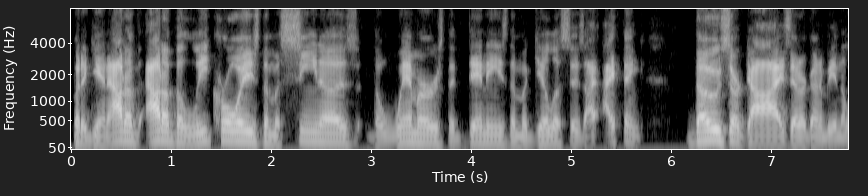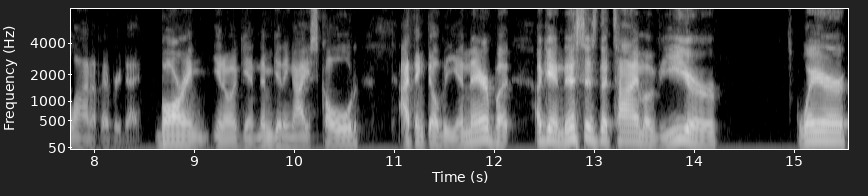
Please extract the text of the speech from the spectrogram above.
But again, out of out of the LeCroys, the Messinas, the Wimmers, the Denny's, the McGillises, I, I think those are guys that are going to be in the lineup every day, barring, you know, again, them getting ice cold. I think they'll be in there. But again, this is the time of year where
